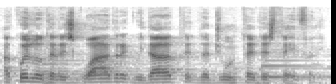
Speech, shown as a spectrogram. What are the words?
a quello delle squadre guidate da Giunta e De Stefani.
